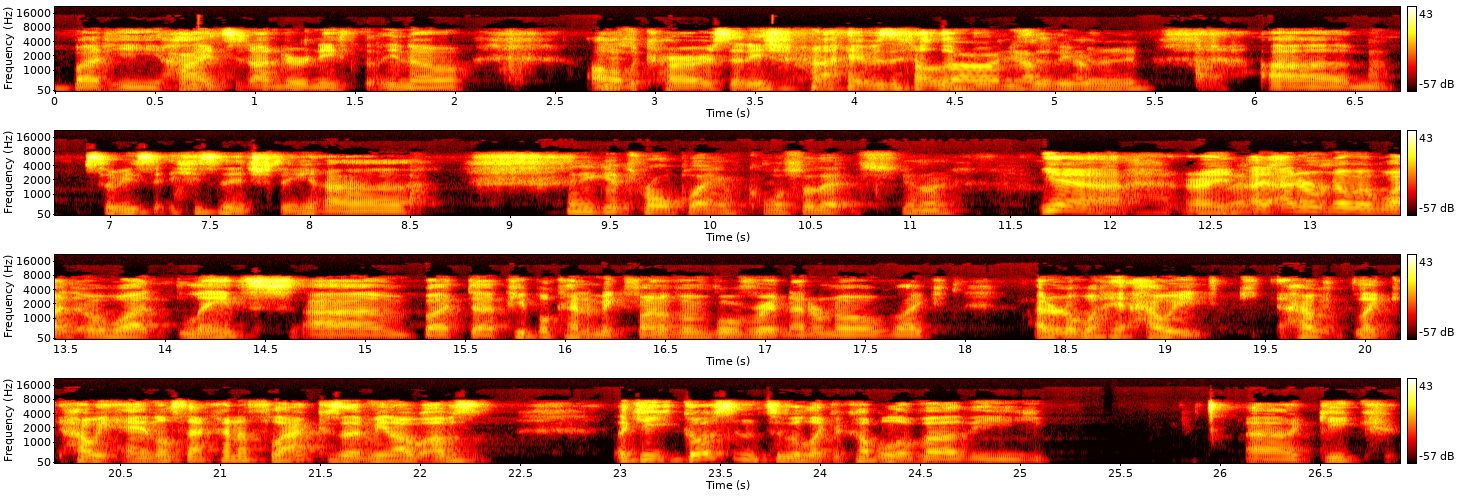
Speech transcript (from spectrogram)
but he hides it underneath you know all the cars that he drives and all the uh, movies that he yep. Um, so he's he's interesting. Uh, and he gets role playing, of course. So that's you know. Yeah, right. I, I don't know at what what lengths, um, but uh, people kind of make fun of him over it, and I don't know, like, I don't know what how he how like how he handles that kind of flack. Because I mean, I, I, was like, he goes into like a couple of uh, the uh, geek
